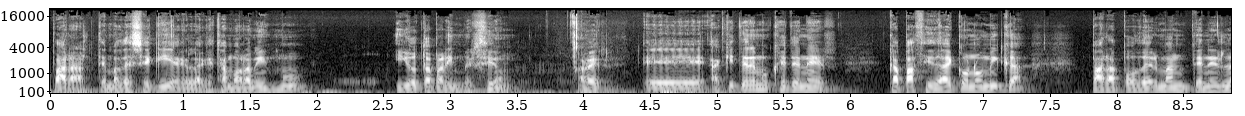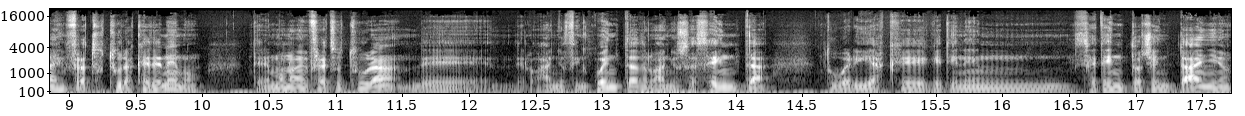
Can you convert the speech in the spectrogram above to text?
para el tema de sequía, que es la que estamos ahora mismo, y otra para inversión. A ver, eh, aquí tenemos que tener capacidad económica para poder mantener las infraestructuras que tenemos. Tenemos una infraestructura de, los años 50, de los años 60, tuberías que, tienen 70, 80 años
